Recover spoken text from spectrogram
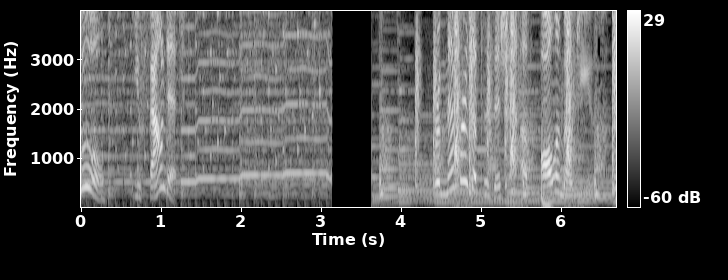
Cool, you found it. Remember the position of all emojis.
